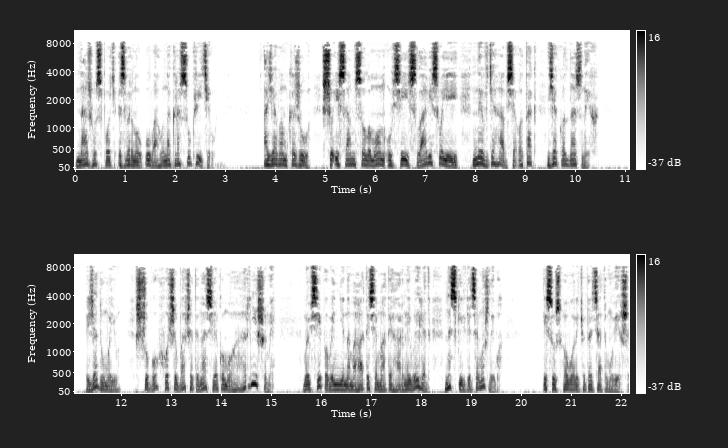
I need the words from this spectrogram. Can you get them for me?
наш Господь звернув увагу на красу квітів. А я вам кажу, що і сам Соломон у всій славі своїй не вдягався отак, як одна з них. Я думаю, що Бог хоче бачити нас якомога гарнішими. Ми всі повинні намагатися мати гарний вигляд, наскільки це можливо. Ісус говорить у 30-му вірші.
